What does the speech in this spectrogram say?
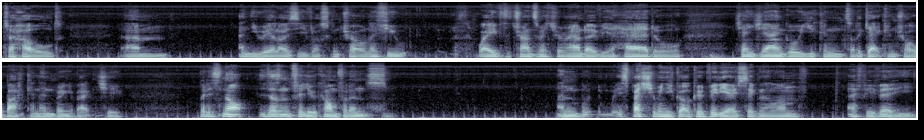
to hold, um, and you realise you've lost control. And if you wave the transmitter around over your head or change the angle, you can sort of get control back and then bring it back to you. But it's not, it doesn't fill you with confidence. And especially when you've got a good video signal on FPV,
